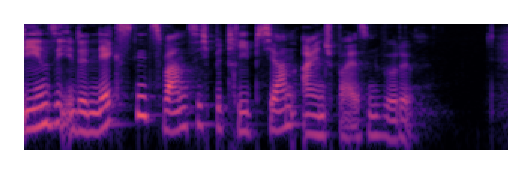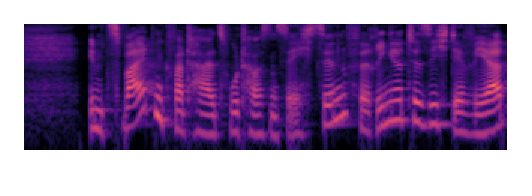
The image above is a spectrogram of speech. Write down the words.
den sie in den nächsten 20 Betriebsjahren einspeisen würde. Im zweiten Quartal 2016 verringerte sich der Wert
